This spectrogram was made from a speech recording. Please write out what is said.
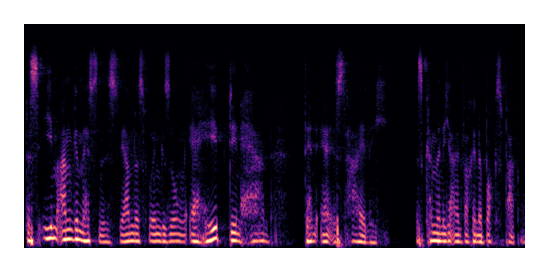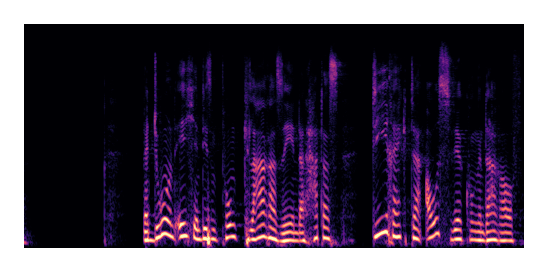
das ihm angemessen ist. Wir haben das vorhin gesungen. Erhebt den Herrn, denn er ist heilig. Das können wir nicht einfach in eine Box packen. Wenn du und ich in diesem Punkt klarer sehen, dann hat das direkte Auswirkungen darauf,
